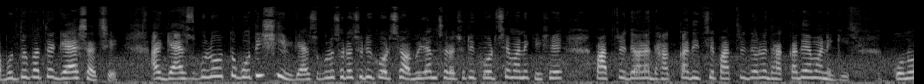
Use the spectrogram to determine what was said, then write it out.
আবদ্ধ পাত্রে গ্যাস আছে। আর গ্যাসগুলো তো গতিশীল। গ্যাসগুলো ছোটাছুটি করছে, অবিরাম ছোটাছুটি করছে মানে কি? সে পাত্রের দেওয়ালে ধাক্কা দিচ্ছে। পাত্রের দেওয়ালে ধাক্কা দেওয়া মানে কি? কোনো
